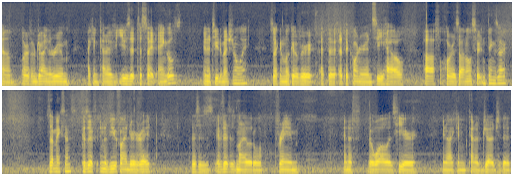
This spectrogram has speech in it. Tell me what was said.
um, or if I'm drawing the room, I can kind of use it to sight angles in a two-dimensional way. So I can look over at the at the corner and see how off horizontal certain things are. Does that make sense? Because if in the viewfinder, right, this is if this is my little frame, and if the wall is here, you know, I can kind of judge that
